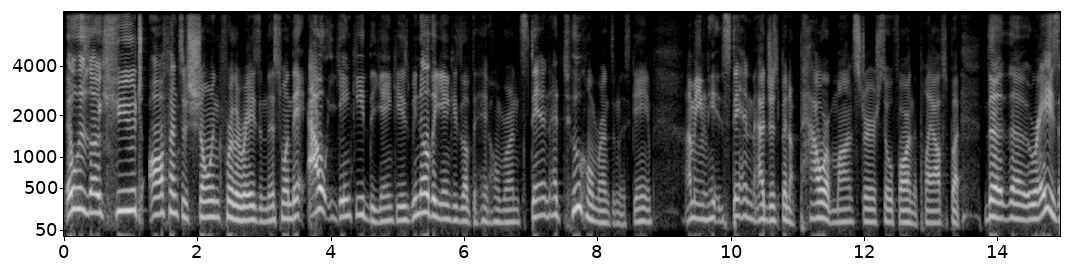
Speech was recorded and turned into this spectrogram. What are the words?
it was a huge offensive showing for the Rays in this one. They out Yankeed the Yankees. We know the Yankees love to hit home runs. Stanton had two home runs in this game. I mean, he, Stanton had just been a power monster so far in the playoffs, but the the Rays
